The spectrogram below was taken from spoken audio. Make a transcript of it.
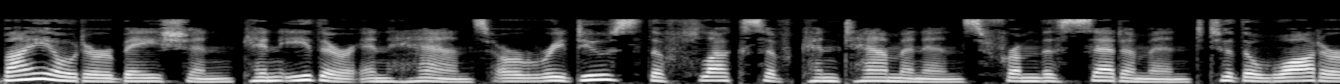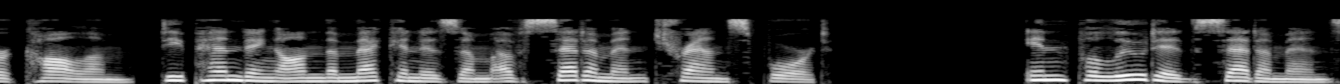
Bioturbation can either enhance or reduce the flux of contaminants from the sediment to the water column, depending on the mechanism of sediment transport. In polluted sediments,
